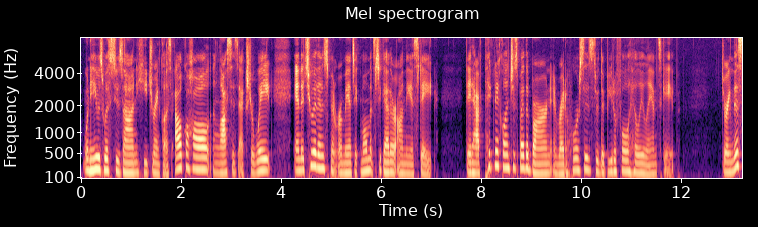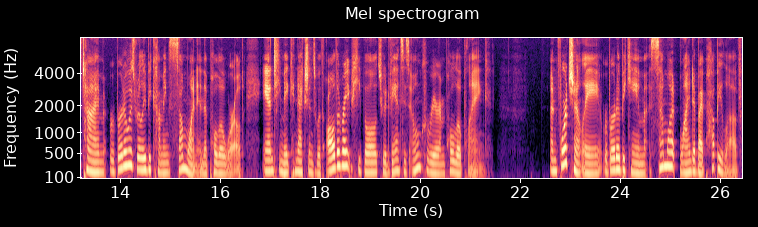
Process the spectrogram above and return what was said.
When he was with Suzanne, he drank less alcohol and lost his extra weight, and the two of them spent romantic moments together on the estate. They'd have picnic lunches by the barn and ride horses through the beautiful hilly landscape. During this time, Roberto was really becoming someone in the polo world, and he made connections with all the right people to advance his own career in polo playing. Unfortunately, Roberto became somewhat blinded by puppy love,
